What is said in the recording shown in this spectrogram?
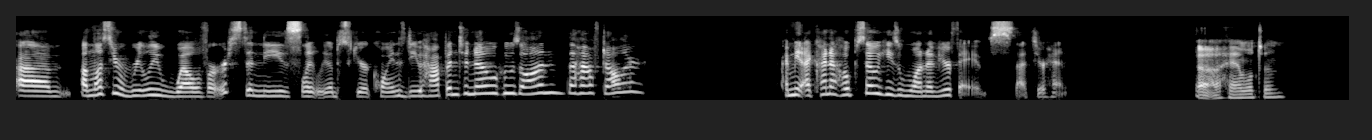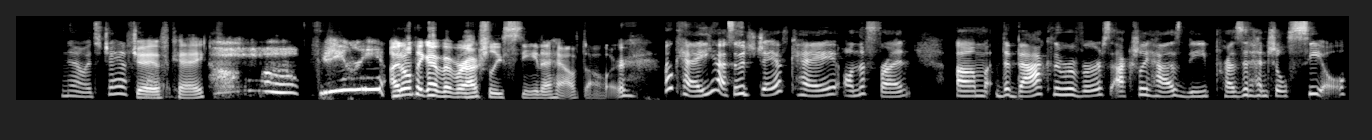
Um, unless you're really well versed in these slightly obscure coins, do you happen to know who's on the half dollar? I mean, I kind of hope so. He's one of your faves. That's your hint. Uh, Hamilton. No, it's JFK. JFK. really? I don't think I've ever actually seen a half dollar. Okay, yeah. So it's JFK on the front. Um, the back, the reverse, actually has the presidential seal.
